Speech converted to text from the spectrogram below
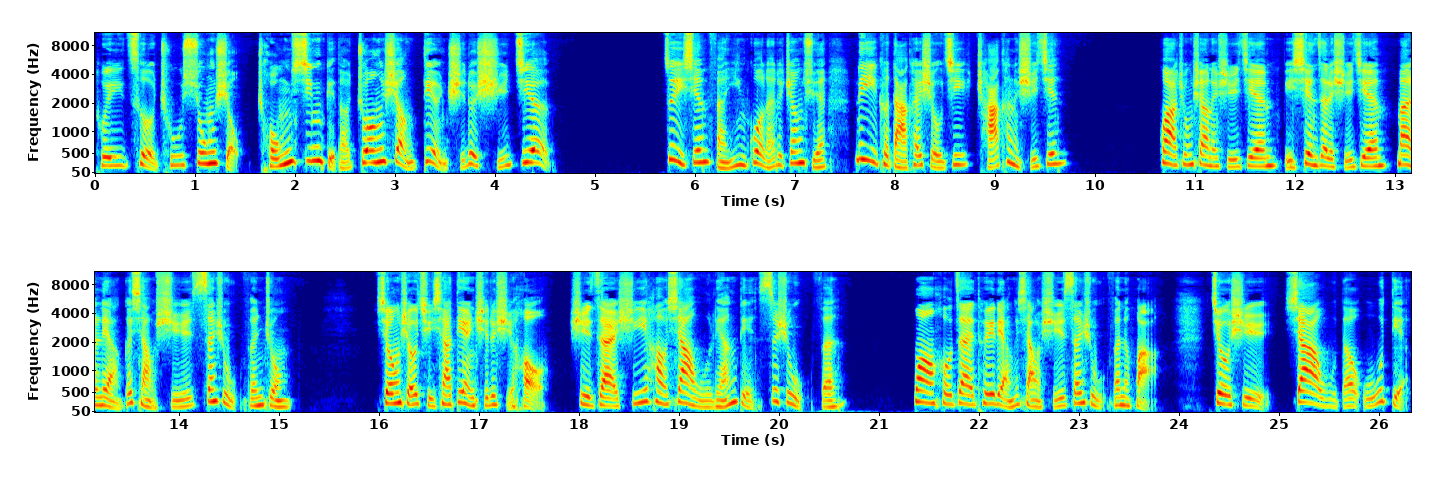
推测出凶手重新给他装上电池的时间。最先反应过来的张璇立刻打开手机查看了时间，挂钟上的时间比现在的时间慢两个小时三十五分钟。凶手取下电池的时候是在十一号下午两点四十五分，往后再推两个小时三十五分的话，就是下午的五点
